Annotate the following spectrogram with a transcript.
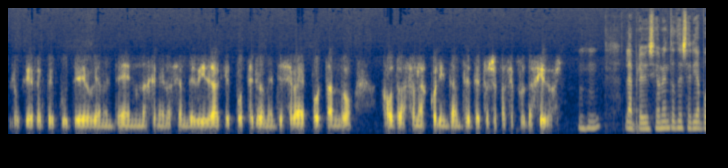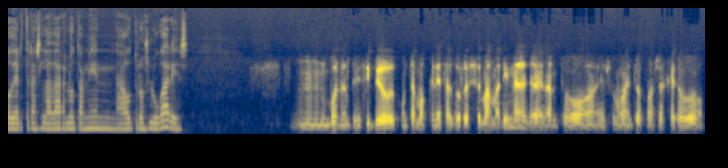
lo que repercute obviamente en una generación de vida que posteriormente se va exportando a otras zonas colindantes de estos espacios protegidos. La previsión entonces sería poder trasladarlo también a otros lugares. Mm, bueno, en principio contamos que en estas dos reservas marinas ya adelantó en su momento el consejero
